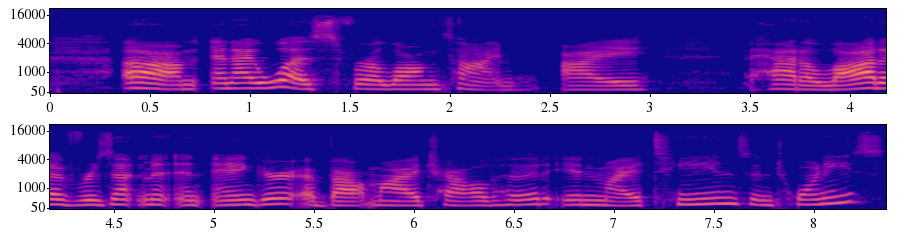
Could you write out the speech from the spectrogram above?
um, and I was for a long time. I had a lot of resentment and anger about my childhood in my teens and 20s.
